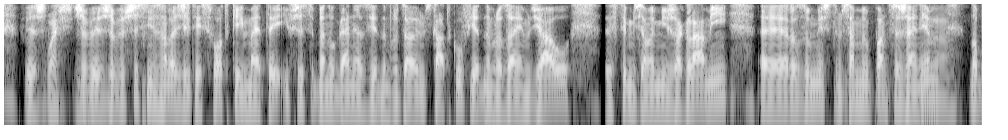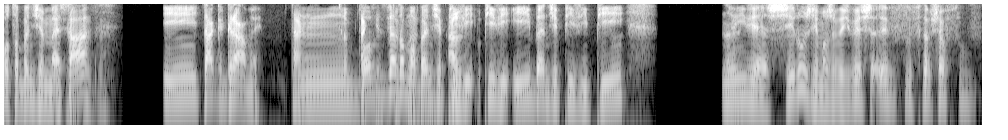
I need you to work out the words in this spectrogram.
Wiesz, Właśnie. żeby, żeby wszyscy nie znaleźli tej słodkiej mety i wszyscy będą ganiać z jednym rodzajem statków, jednym rodzajem działu, z tymi samymi żaglami, e, rozumiesz, z tym samym opancerzeniem, no, No, bo to będzie meta i tak gramy. Tak, Mm, bo tak jest, wiadomo, dokładnie. będzie PV, PvE, będzie PvP, no Tak. i wiesz, i różnie może być, wiesz, w, w, na przykład w, w,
